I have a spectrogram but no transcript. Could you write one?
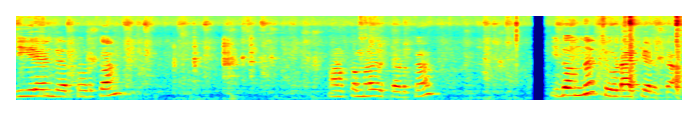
ജീരകം ചേർത്ത് കൊടുക്കാം. ഉണക്കമുളക് ഇട്ട് കൊടുക്കാം. ഇതൊന്ന് ചൂടാക്കിയെടുക്കാം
